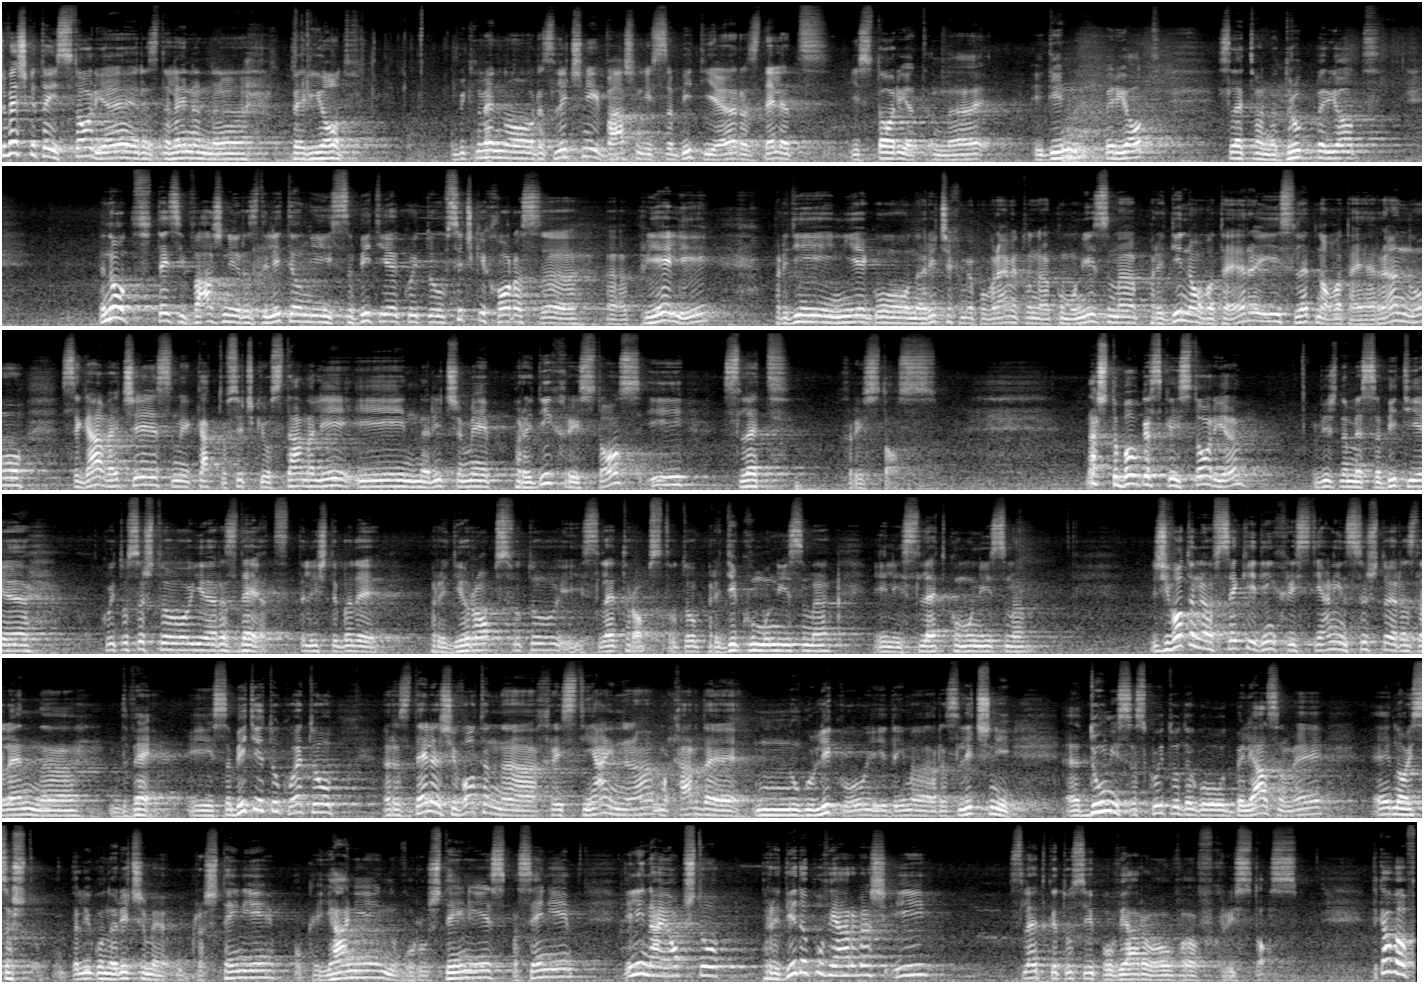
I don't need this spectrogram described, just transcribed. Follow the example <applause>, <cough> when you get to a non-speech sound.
Човешката история е разделена на периоди. Обикновено различни важни събития разделят историята на един период, след това на друг период. Едно от тези важни разделителни събития, които всички хора са приели, преди ние го наричахме по времето на комунизма преди новата ера и след новата ера, но сега вече сме, както всички останали, и наричаме преди Христос и след Христос. Нашата българска история виждаме събития, които също я разделят. Дали ще бъде преди робството и след робството, преди комунизма или след комунизма. Живота на всеки един християнин също е разделен на две. И събитието, което разделя живота на християнина, макар да е многолико и да има различни е, думи, с които да го отбелязваме, е едно и също. Дали го наричаме обращение, покаяние, новорождение, спасение или най-общо преди да повярваш и след като си повярвал в Христос. Така в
